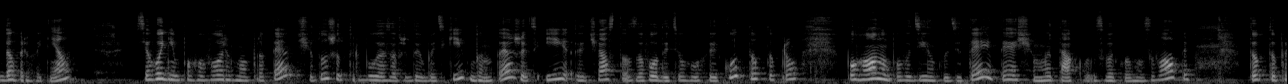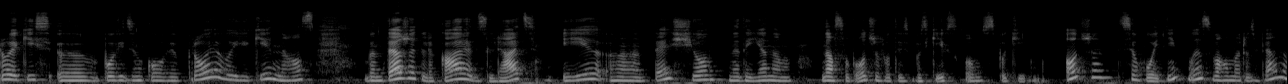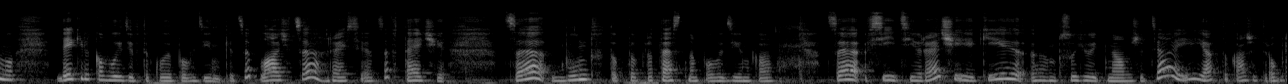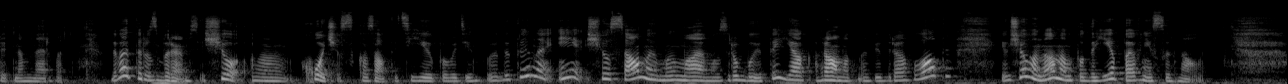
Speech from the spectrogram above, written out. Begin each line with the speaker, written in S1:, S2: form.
S1: Доброго дня! Сьогодні поговоримо про те, що дуже турбує завжди батьків, бентежить і е, часто заводить у глухий кут, тобто про погану поведінку дітей, те, що ми так звикли називати, тобто про якісь е, поведінкові прояви, які нас бентежать, лякають, злять, і е, те, що не дає нам насолоджуватись батьківством спокійно. Отже, сьогодні ми з вами розглянемо декілька видів такої поведінки: це плач, це агресія, це втечі, це бунт, тобто протестна поведінка. Це всі ті речі, які е, псують нам життя і, як то кажуть, роблять нам нерви. Давайте розберемося, що е, хоче сказати цією поведінкою дитина, і що саме ми маємо зробити, як грамотно відреагувати, якщо вона нам подає певні сигнали.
